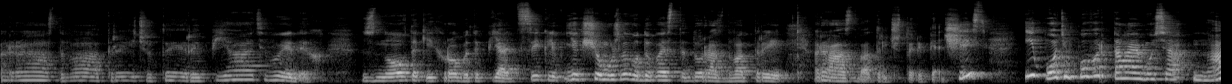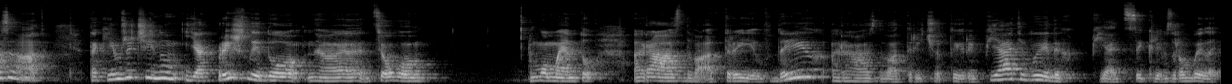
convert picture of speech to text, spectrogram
Раз, два, три, чотири, п'ять. Видих. Знов таких робите п'ять циклів. Якщо можливо довести до раз, два, три, раз, два, три, чотири, п'ять, шість. І потім повертаємося назад. Таким же чином, як прийшли до е, цього моменту. Раз, два, три, вдих. Раз, два, три, чотири, п'ять. Видих. П'ять циклів зробили.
